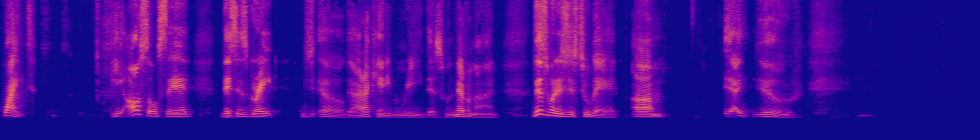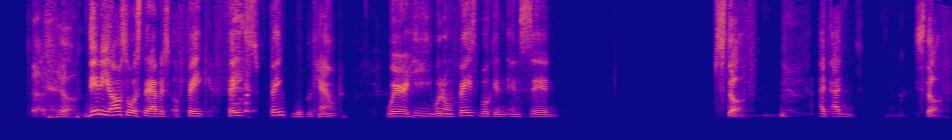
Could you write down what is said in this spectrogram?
White. He also said, This is great. Oh, God, I can't even read this one. Never mind. This one is just too bad. Um, I, uh, yeah. Then he also established a fake face Facebook account where he went on Facebook and, and said stuff. I, I stuff.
